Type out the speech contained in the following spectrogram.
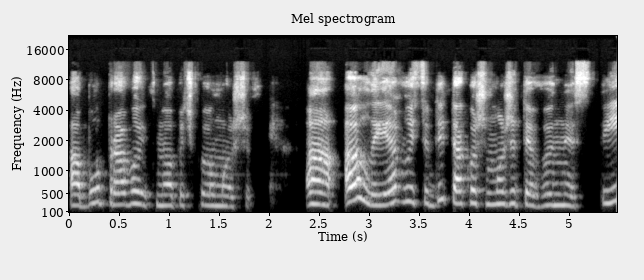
або правою кнопочкою миші. Але ви сюди також можете внести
